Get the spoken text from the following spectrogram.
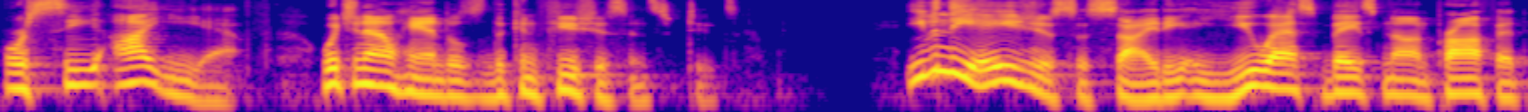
or CIEF, which now handles the Confucius Institutes. Even the Asia Society, a US-based nonprofit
